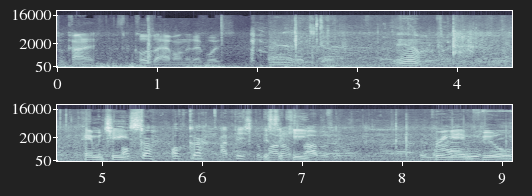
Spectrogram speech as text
Some kind of some clothes I have on today, boys. Let's go. Damn. Ham and cheese. Okay, okay. I pitched It's the key. Pre-game fuel,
